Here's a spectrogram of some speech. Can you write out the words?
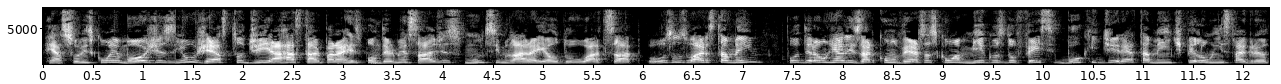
reações com emojis e o gesto de arrastar para responder mensagens, muito similar aí ao do WhatsApp. Os usuários também poderão realizar conversas com amigos do Facebook diretamente pelo Instagram.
